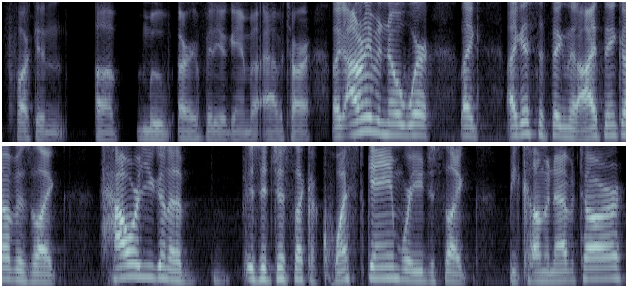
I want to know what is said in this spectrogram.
fucking a move or a video game about Avatar. Like I don't even know where. Like I guess the thing that I think of is like, how are you gonna? Is it just like a quest game where you just like become an avatar?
